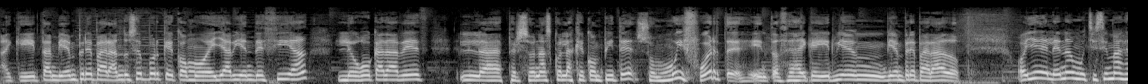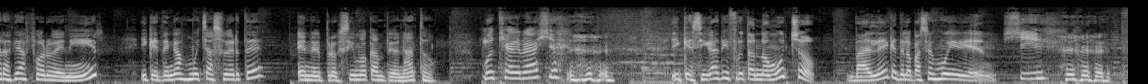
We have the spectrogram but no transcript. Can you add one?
hay que ir también preparándose porque, como ella bien decía, luego cada vez las personas con las que compite son muy fuertes y entonces hay que ir bien, bien preparado. Oye, Elena, muchísimas gracias por venir y que tengas mucha suerte en el próximo campeonato. Muchas gracias. y que sigas disfrutando mucho, ¿vale? Que te lo pases muy bien. Sí,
